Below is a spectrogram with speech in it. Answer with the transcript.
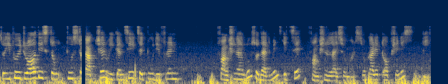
So if we draw these two, two structure we can see it's a two different functional group so that means it's a functional isomer. So correct option is B.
